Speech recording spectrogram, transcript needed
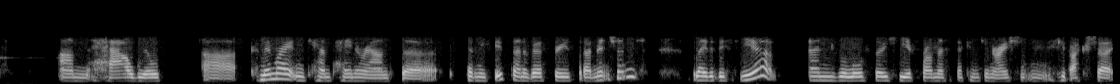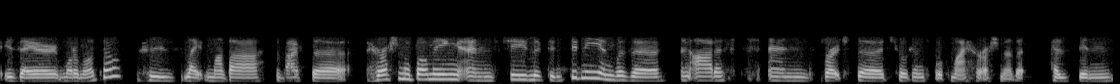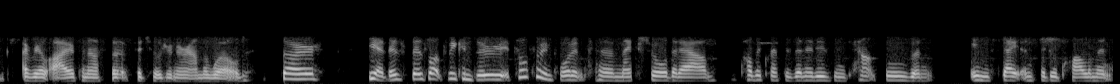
um, how we'll uh, commemorate and campaign around the 75th anniversaries that I mentioned later this year. And we'll also hear from a second generation Hibakusha Isao Morimoto, whose late mother survived the Hiroshima bombing. And she lived in Sydney and was a, an artist and wrote the children's book My Hiroshima that has been a real eye opener for, for children around the world. So, yeah, there's, there's lots we can do. It's also important to make sure that our public representatives and councils and in state and federal parliament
